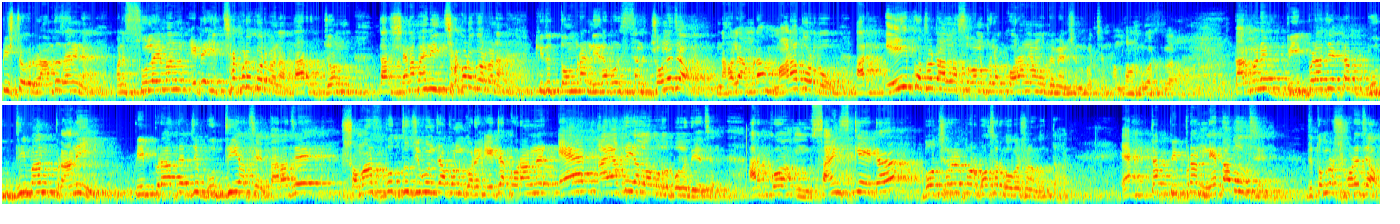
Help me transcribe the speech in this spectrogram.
পিষ্ট করে আমরা জানি না। মানে সুলাইমান এটা ইচ্ছা করে করবে না। তার জন তার সেনাবাহিনী ইচ্ছা করে করবে না। কিন্তু তোমরা নিরাপদ স্থানে চলে যাও, নাহলে আমরা মারা পড়ব। আর এই কথাটা আল্লাহ সুবাহতাল্লাহ কোরআনের মধ্যে মেনশন করছেন। তার মানে পিঁপড়া যে একটা বুদ্ধিমান প্রাণী, পিঁপড়াদের যে বুদ্ধি আছে, তারা যে সমাজবদ্ধ জীবনযাপন করে, এটা কোরআনের এক আয়াতেই আল্লাহ বলে দিয়েছেন। আর সায়েন্সকে এটা বছরের পর বছর গবেষণা করতে হয়। একটা পিঁপড়ার নেতা বলছে যে, তোমরা সরে যাও।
